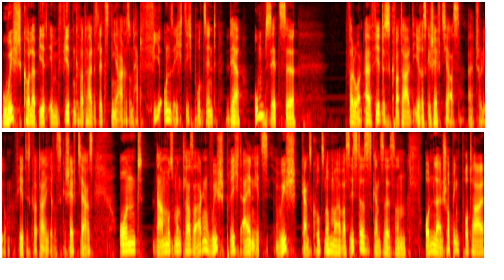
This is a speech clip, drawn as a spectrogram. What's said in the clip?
Wish kollabiert im vierten Quartal des letzten Jahres und hat 64 Prozent der Umsätze verloren. Äh, viertes Quartal ihres Geschäftsjahres. Äh, Entschuldigung, viertes Quartal ihres Geschäftsjahres. Und da muss man klar sagen, Wish bricht ein. Jetzt Wish, ganz kurz nochmal, was ist das? Das Ganze ist so ein Online-Shopping-Portal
